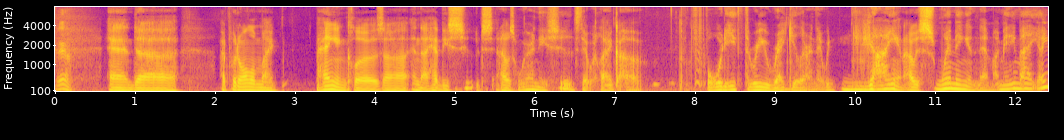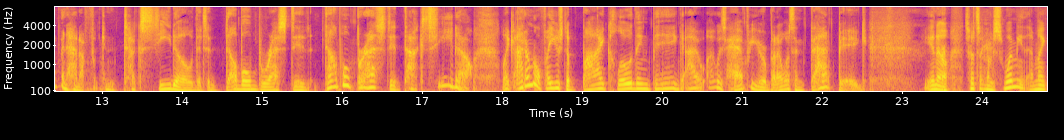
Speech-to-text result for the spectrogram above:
Yeah. and uh, I put all of my hanging clothes, uh, and I had these suits, and I was wearing these suits that were like uh, 43 regular, and they were giant. I was swimming in them. I mean, I even had a fucking tuxedo that's a double-breasted, double-breasted tuxedo. Like, I don't know if I used to buy clothing big. I, I was heavier, but I wasn't that big. You know, so it's like I'm swimming. I'm like,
